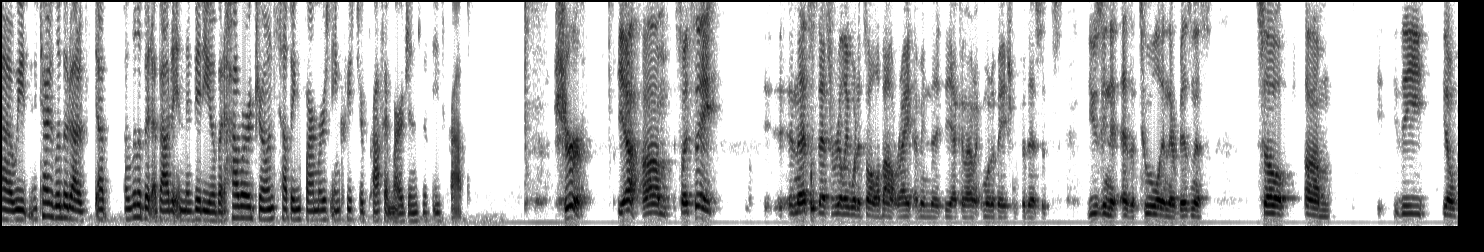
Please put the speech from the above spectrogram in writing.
uh, we, we, talked a little bit about uh, a little bit about it in the video, but how are drones helping farmers increase their profit margins with these crops? Sure. Yeah. Um, so I'd say, and that's that's really what it's all about, right? I mean, the, the economic motivation for this, it's using it as a tool in their business. So um, the you know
